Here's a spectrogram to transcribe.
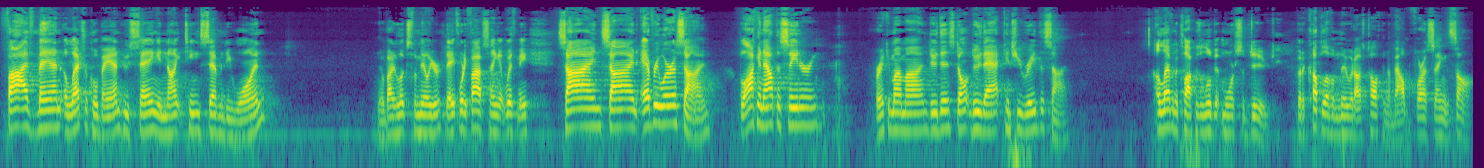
five man electrical band who sang in 1971. Nobody looks familiar. The 845 sang it with me. Sign, sign, everywhere a sign. Blocking out the scenery. Breaking my mind. Do this, don't do that. Can't you read the sign? 11 o'clock was a little bit more subdued, but a couple of them knew what I was talking about before I sang the song.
